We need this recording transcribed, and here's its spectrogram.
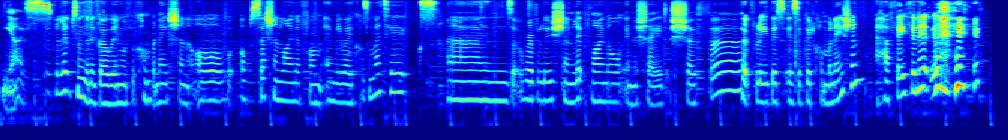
yes. For lips, I'm gonna go in with a combination of Obsession Liner from MUA Cosmetics and Revolution Lip Vinyl in the shade Chauffeur. Hopefully this is a good combination. I have faith in it.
